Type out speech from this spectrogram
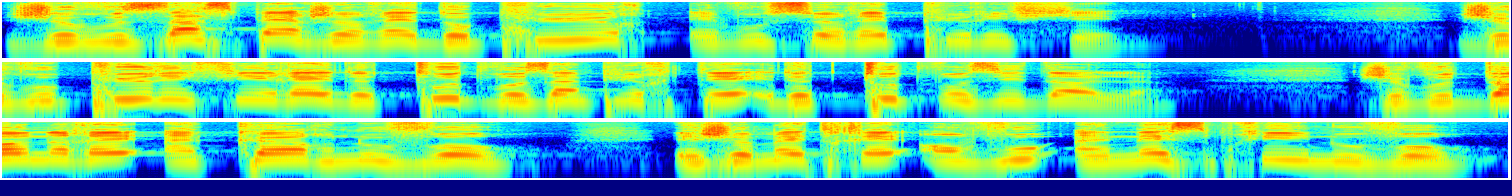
Je vous aspergerai d'eau pure et vous serez purifiés. Je vous purifierai de toutes vos impuretés et de toutes vos idoles. Je vous donnerai un cœur nouveau et je mettrai en vous un esprit nouveau.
